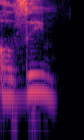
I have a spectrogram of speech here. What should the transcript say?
Olim.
